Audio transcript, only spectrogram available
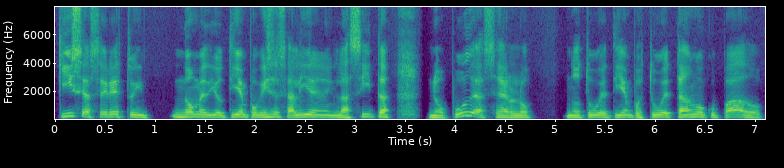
quise hacer esto y no me dio tiempo, quise salir en la cita, no pude hacerlo, no tuve tiempo, estuve tan ocupado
